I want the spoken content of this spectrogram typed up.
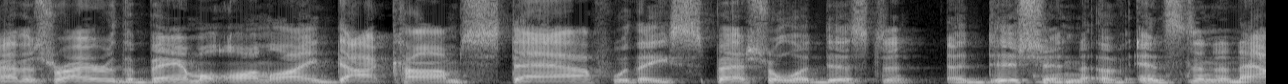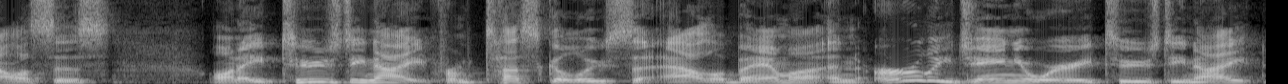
Travis Reier, the BamaOnline.com staff, with a special edition of Instant Analysis on a Tuesday night from Tuscaloosa, Alabama, an early January Tuesday night.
